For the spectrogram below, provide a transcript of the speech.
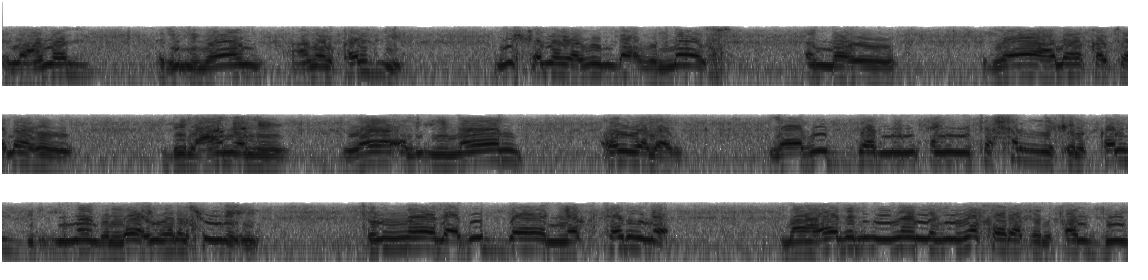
العمل الإيمان عمل قلبي مش كما يظن بعض الناس أنه لا علاقة له بالعمل لا الإيمان أولا. لا بد من أن يتحرك القلب بالإيمان بالله ورسوله. ثم لا بد أن يقترن مع هذا الإيمان الذي وقر في القلب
